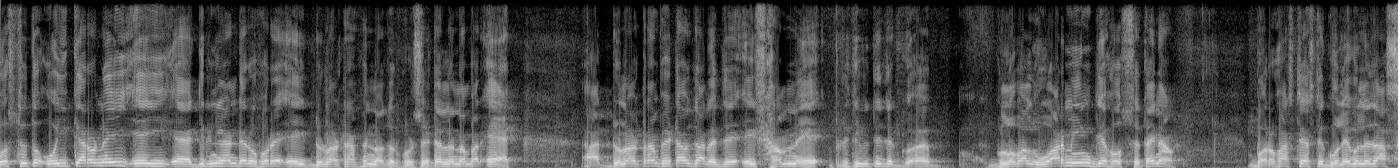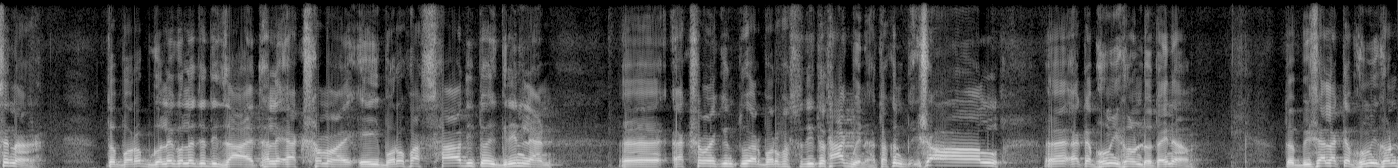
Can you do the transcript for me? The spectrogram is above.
বস্তুত ওই কারণেই এই গ্রিনল্যান্ডের ওপরে এই ডোনাল্ড ট্রাম্পের নজর পড়ছে। এটা হলো নাম্বার এক। আর ডোনাল্ড ট্রাম্প এটাও জানে যে এই সামনে পৃথিবীতে যে গ্লোবাল ওয়ার্মিং যে হচ্ছে, তাই না? বরফ আস্তে আস্তে গলে গলে যাচ্ছে না। তো বরফ গলে গলে যদি যায়, তাহলে এক সময় এই বরফ আচ্ছাদিত এই গ্রিনল্যান্ড এক সময় কিন্তু আর বরফ আচ্ছাদিত থাকবে না। তখন বিশাল একটা ভূমিখণ্ড, তাই না? তো বিশাল একটা ভূমিখণ্ড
